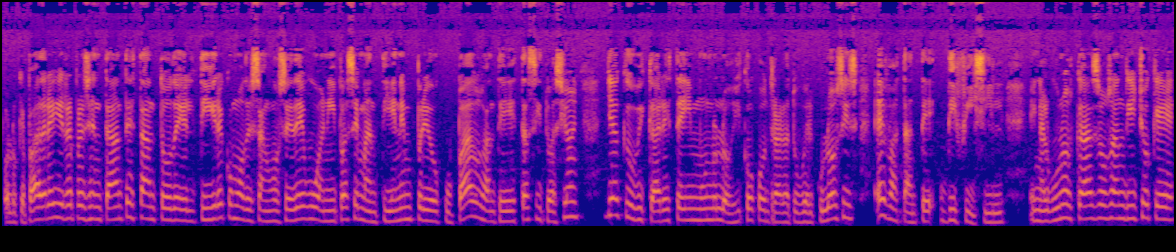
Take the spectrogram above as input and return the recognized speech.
por lo que padres y representantes tanto del Tigre como de San José de Guanipa se mantienen preocupados ante esta situación, ya que ubicar este inmunológico contra la tuberculosis es bastante difícil. En algunos casos han dicho que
